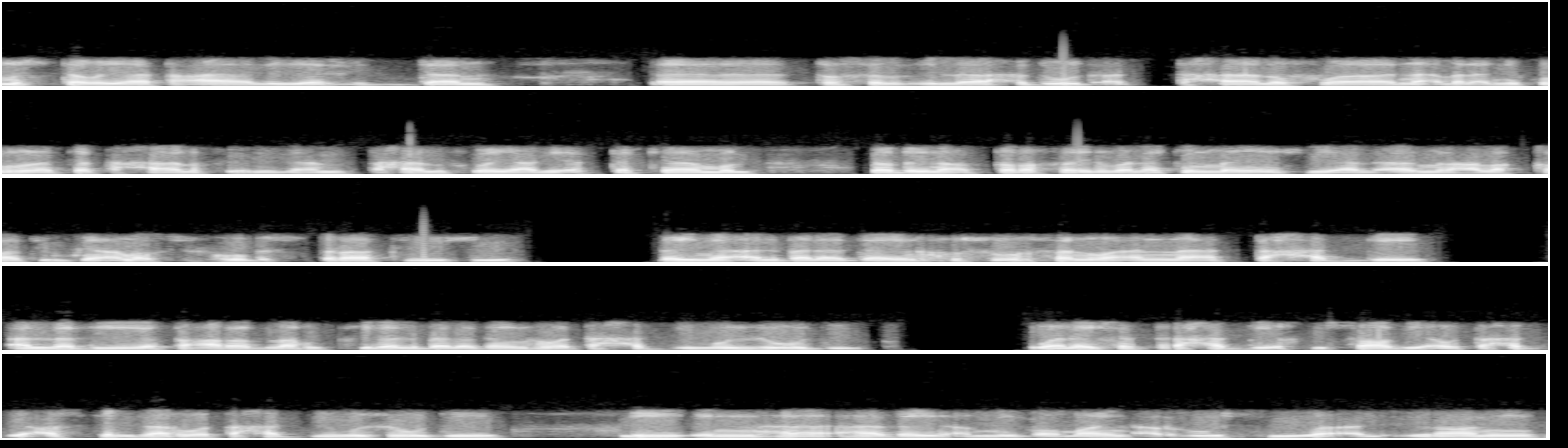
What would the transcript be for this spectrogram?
مستويات عالية جدا آه تصل إلى حدود التحالف ونأمل أن يكون هناك تحالف يعني, يعني التحالف هو يعني التكامل بين الطرفين ولكن ما يجري الآن من علاقات يمكن أن نصفه باستراتيجي بين البلدين خصوصا وأن التحدي الذي يتعرض له كلا البلدين هو تحدي وجودي وليس تحدي اقتصادي أو تحدي عسكري لا هو تحدي وجودي لإنهاء هذين النظامين الروسي والإيراني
